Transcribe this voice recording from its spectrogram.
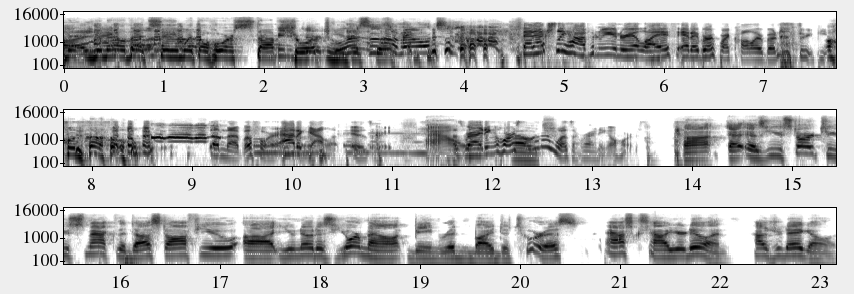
No, you know that scene with the horse stopped short and you just Tourist's that actually happened to me in real life and I broke my collarbone on three pieces. Oh no. done that before at a gallop. It was great. I was riding a horse and. I wasn't riding a horse. Uh, as you start to smack the dust off you, uh, you notice your mount being ridden by Daturis asks how you're doing. How's your day going?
